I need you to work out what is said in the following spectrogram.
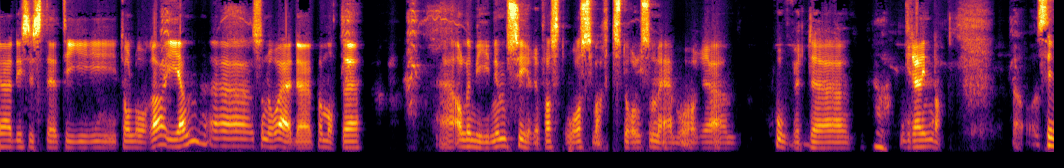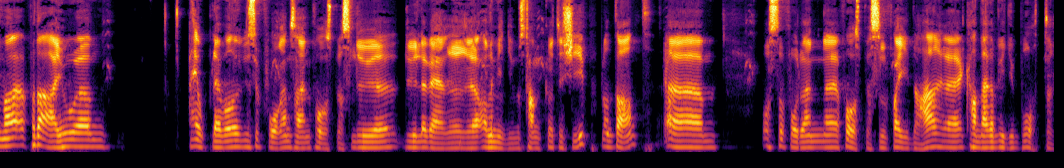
uh, de siste 10-12 åra igjen. Så nå er det på en måte aluminium, syrefast og svart stål som er vår hovedgrein, da. Ja, si for det er jo jeg opplever at Hvis du får en sånn forespørsel Du, du leverer aluminiumstanker til skip, bl.a. Um, og så får du en eh, forespørsel fra Ida her. Eh, kan dere bygge båter?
